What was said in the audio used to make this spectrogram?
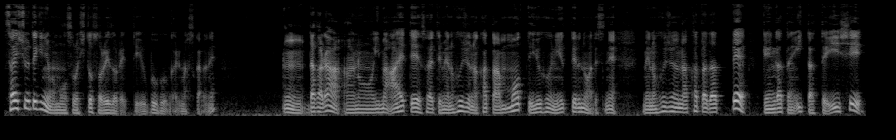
最終的にはもうその人それぞれっていう部分がありますからね。うん。だから、あのー、今、あえて、そうやって目の不自由な方もっていう風に言ってるのはですね、目の不自由な方だって、原画展行ったっていいし、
